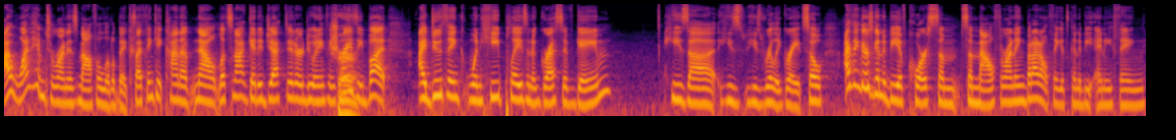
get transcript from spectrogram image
I want him to run his mouth a little bit because I think it kind of now let's not get ejected or do anything Sure. crazy, but I do think when he plays an aggressive game, he's uh he's he's really great. So I think there's going to be, of course, some some mouth running, but I don't think it's going to be anything.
